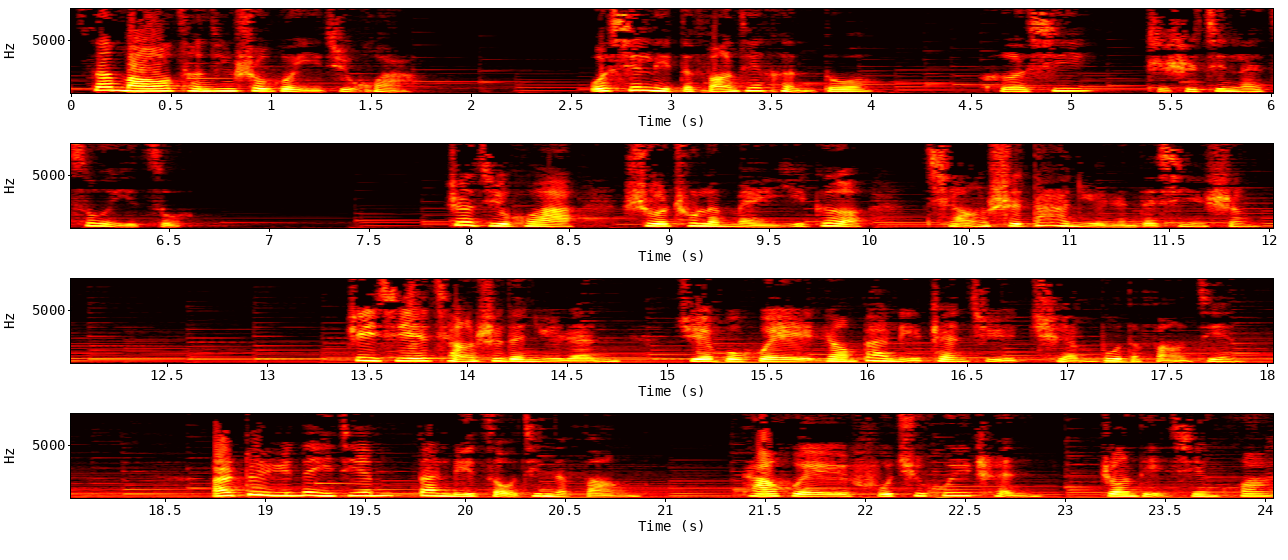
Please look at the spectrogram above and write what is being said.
三毛曾经说过一句话：“我心里的房间很多，可惜只是进来坐一坐。”这句话说出了每一个强势大女人的心声。这些强势的女人。绝不会让伴侣占据全部的房间，而对于那间伴侣走进的房，她会拂去灰尘，装点鲜花，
